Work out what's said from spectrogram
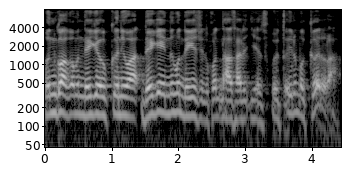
은과 금은 내게 없거니와 내게 있는 건 내게 주는 곧 나사렛 예수 그리스도 이름을 걸어라.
